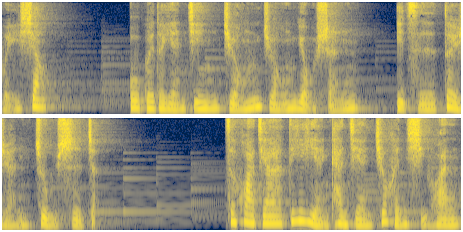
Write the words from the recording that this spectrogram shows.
微笑。乌龟的眼睛炯炯有神，一直对人注视着。这画家第一眼看见就很喜欢，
